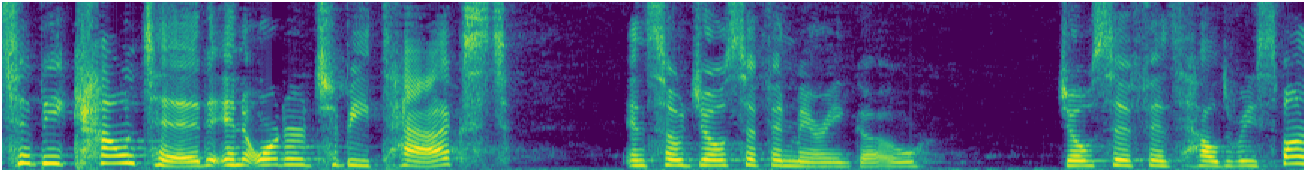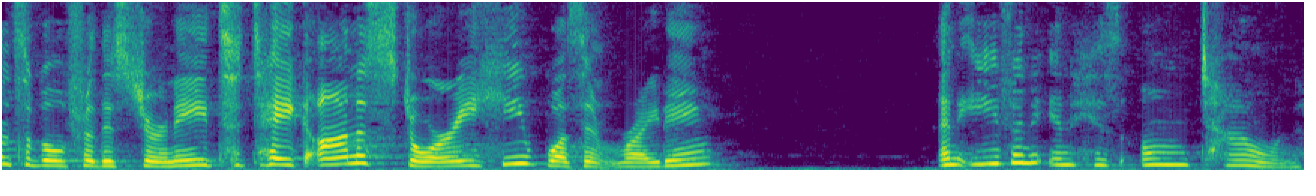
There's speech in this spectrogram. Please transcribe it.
To be counted in order to be taxed and so Joseph and Mary go. Joseph is held responsible for this journey to take on a story he wasn't writing. And even in his own town,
